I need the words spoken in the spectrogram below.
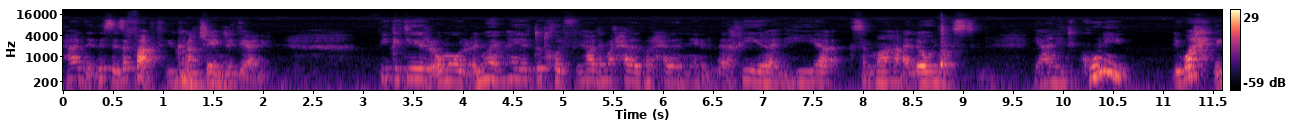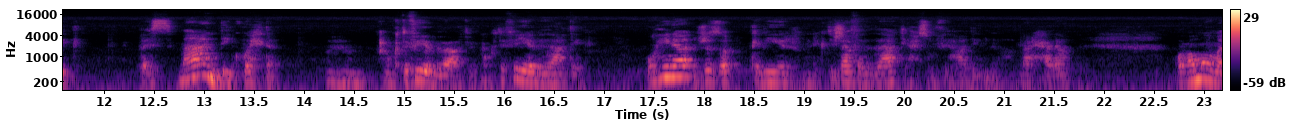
هذا this is a fact. You cannot change it يعني. في كثير أمور. المهم هي تدخل في هذه المرحلة المرحلة الأخيرة اللي هي سماها aloneness. يعني تكوني لوحدك بس ما عندك وحدة. مكتفية بذاتك. مكتفية بذاتك. وهنا جزء كبير من اكتشاف الذات يحصل في هذه المرحلة. وعموما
